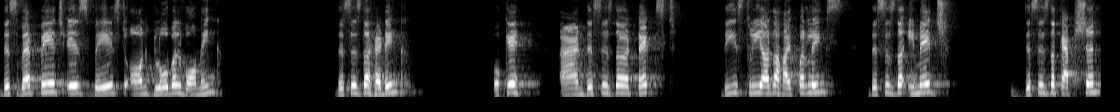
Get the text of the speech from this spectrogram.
This web page is based on global warming. This is the heading. Okay. And this is the text. These three are the hyperlinks. This is the image. This is the caption,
